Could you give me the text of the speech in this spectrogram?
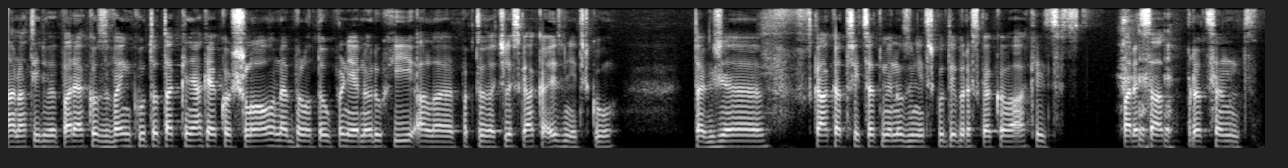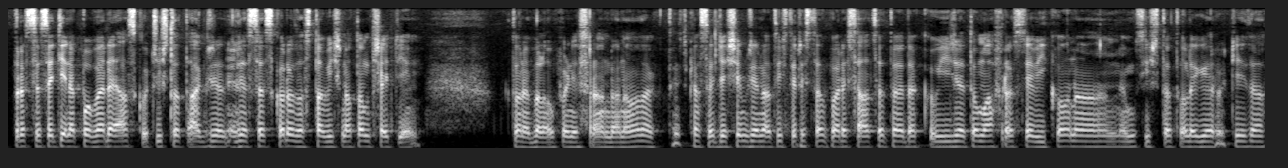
a na ty dvě pady jako zvenku to tak nějak jako šlo, nebylo to úplně jednoduchý, ale pak to začaly skákat i zvnitřku. Takže skákat 30 minut zvnitřku ty preskakováky, 50% prostě se ti nepovede a skočíš to tak, že, že se skoro zastavíš na tom třetím. To nebyla úplně sranda, no, tak teďka se těším, že na ty 450 to je takový, že to má prostě výkon a nemusíš to tolik rotit a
